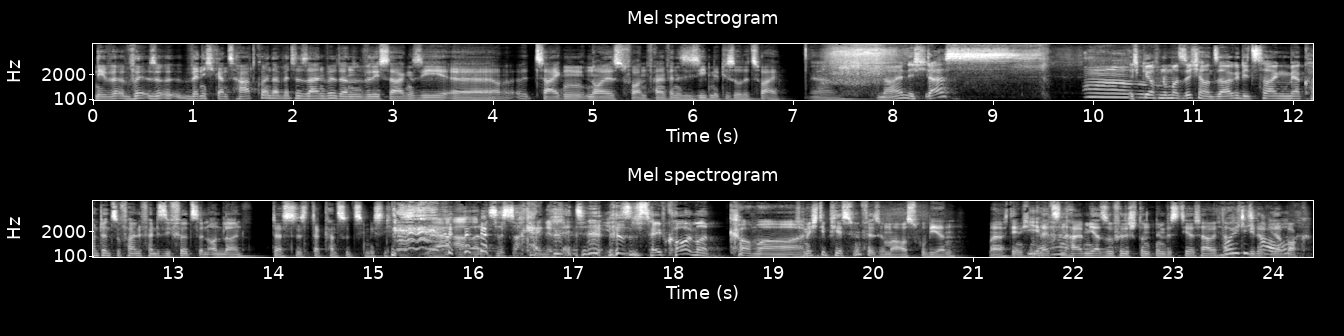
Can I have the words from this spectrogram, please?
nee, wenn ich ganz hardcore in der Wette sein will, dann würde ich sagen, sie äh, zeigen Neues von Final Fantasy 7 Episode 2. Ähm, nein, ich, Das. ich gehe auf Nummer sicher und sage, die zeigen mehr Content zu Final Fantasy 14 online. Das ist, da kannst du ziemlich sicher. Ja, aber das ist doch keine Wette. Das ist ein Safe Call, Mann. Come ich on. möchte die PS5-Version mal ausprobieren. Weil nachdem ich im Ja. letzten halben Jahr so viele Stunden investiert habe, habe ich ich wieder, wieder. Bock.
